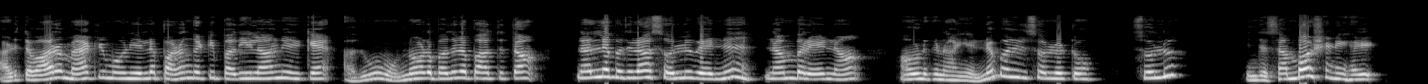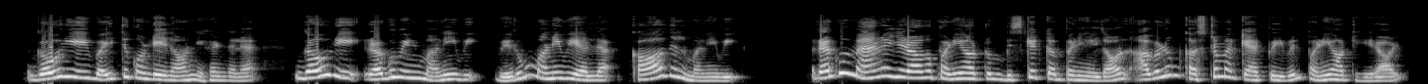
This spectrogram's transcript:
அடுத்த வாரம் மேட்ரிமோனியலில் பணம் கட்டி பதியலான்னு இருக்கேன். அதுவும் உன்னோட பதிலை பார்த்து தான் நல்ல பதிலாக சொல்லுவேன்னு நம்புறேன்னா அவனுக்கு நான் என்ன பதில் சொல்லட்டும்? சொல்லு. இந்த சம்பாஷணைகள் கௌரியை வைத்து கொண்டேதான் நிகழ்ந்தன. கௌரி ரகுவின் மனைவி வெறும் மனைவி அல்ல காதல் மனைவி. ரகு மேனேஜராக பணியாற்றும் பிஸ்கட் கம்பெனியில்தான் அவளும் கஸ்டமர் கேர் பிரிவில் பணியாற்றுகிறாள்.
